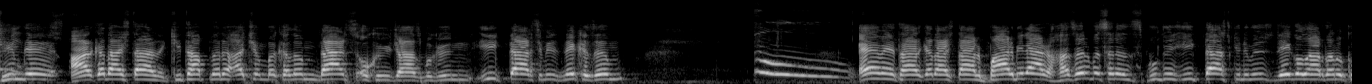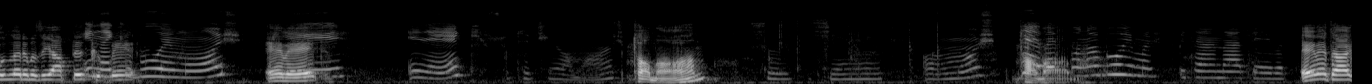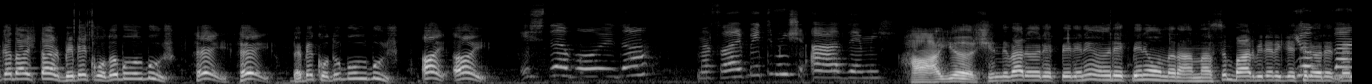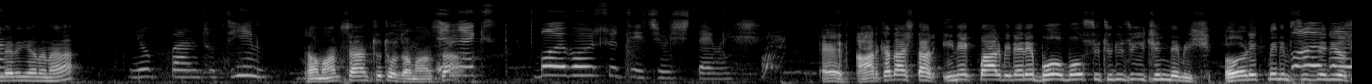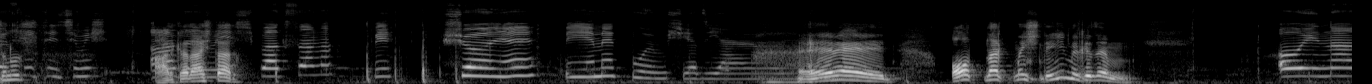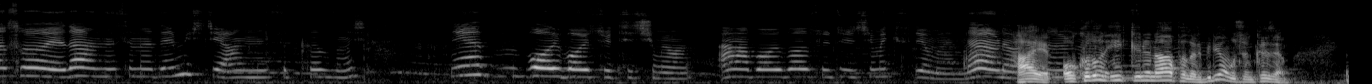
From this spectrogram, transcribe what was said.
Şimdi arkadaşlar kitapları açın bakalım. Ders okuyacağız bugün. İlk dersimiz ne kızım? Bu. Evet arkadaşlar Barbiler hazır mısınız? Bugün ilk ders günümüz. Legolardan okullarımızı yaptık İnek ve buymuş. evet Bir İnek süt içiyormuş. tamam. Su şey olmuş. Tamam. Bebek bana buymuş. Evet arkadaşlar bebek odu bulmuş. Hey hey bebek odu bulmuş. Ay ay. İşte burada masay bitmiş aa demiş. Hayır şimdi ver öğretmenini öğretmeni onları anlatsın. Barbileri getir Yok, ben- öğretmenlerin yanına. Yok ben tutayım. Tamam sen tut o zamansa. İnek boy boy süt içmiş demiş. Evet arkadaşlar inek barbilere bol bol sütünüzü için demiş. Öğretmenim siz Boy ne boy diyorsunuz? süt içmiş. Arkadaşlar. demiş. Baksana bir şöyle bir yemek buymuş yazıyor. Evet. Otlakmış değil mi kızım? Oyundan sonra da annesine demiş ki annesi kızmış. Niye boy boy süt içmiyorsun? Ama boy boy süt içmek istemiyorum. Nerede? Hayır okulun ilk günü ne yapılır biliyor musun kızım?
